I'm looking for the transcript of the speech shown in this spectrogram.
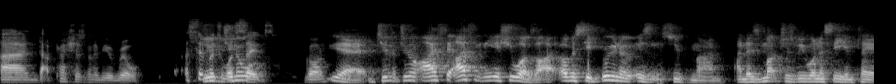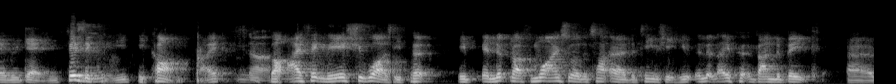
and that pressure is gonna be real. Similar to what Saints. Go on. Yeah. Do you, do you know? I think I think the issue was obviously Bruno isn't Superman, and as much as we want to see him play every game, physically mm. he can't, right? No. But I think the issue was he put. He, it looked like from what I saw the t- uh, the team sheet, he, it looked like he put Van der Beek uh,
